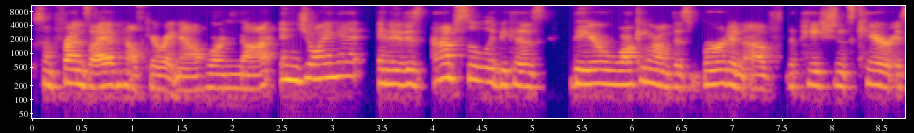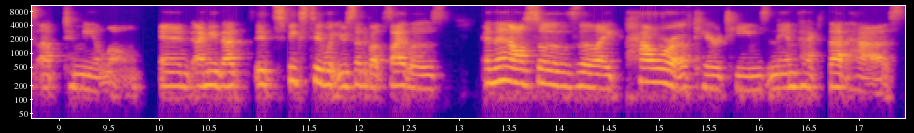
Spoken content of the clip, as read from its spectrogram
some friends I have in healthcare right now who are not enjoying it. And it is absolutely because they are walking around with this burden of the patient's care is up to me alone. And I mean, that it speaks to what you said about silos. And then also the like power of care teams and the impact that has,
